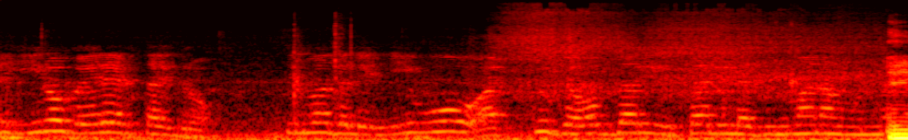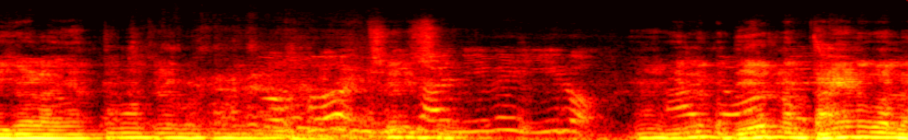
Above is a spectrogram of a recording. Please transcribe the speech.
ಅಂದ್ರೆ ಹೀರೋ ಬೇರೆ ಇರ್ತಾ ಇದ್ರು ಸಿನಿಮಾದಲ್ಲಿ. ನೀವು ಅಷ್ಟು ಜವಾಬ್ದಾರಿ ಇರ್ತಾ ಸಿನಿಮಾನ ಮುಂದೆ. ಈಗಳ ಎಂತ ಮಾತು ಹೇಳ್ಬೇಕು ನನಗೆ? ಸರಿ ಈಗ ನೀವೇ ಹೀರೋ. ಇಲ್ಲ ದೇವ್ರು ನಮ್ಮ ಅಲ್ಲ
